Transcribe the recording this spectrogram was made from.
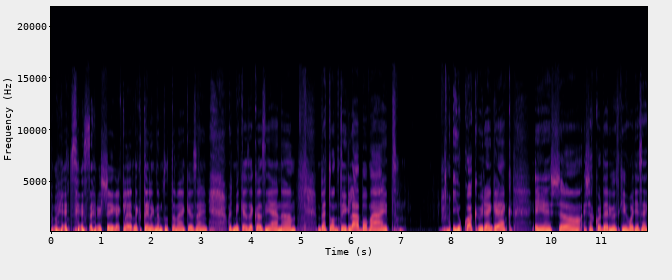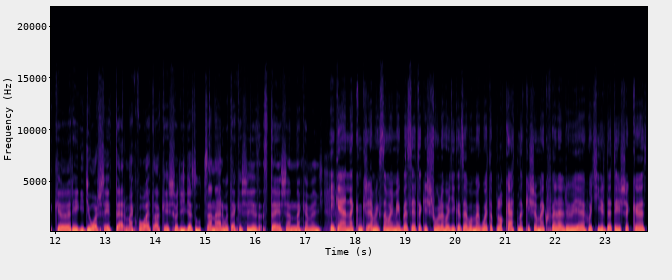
WC-szerűségek lehetnek. Tényleg nem tudtam elképzelni, hogy mik ezek az ilyen betontéglába vájt lyukak, üregek, és, és akkor derült ki, hogy ezek régi gyors éttermek voltak, és hogy így az utcán árulták, és hogy ez, ez teljesen nekem egy... Igen, nekünk is emlékszem, hogy még beszéltek is róla, hogy igazából meg volt a plakátnak is a megfelelője, hogy hirdetéseket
